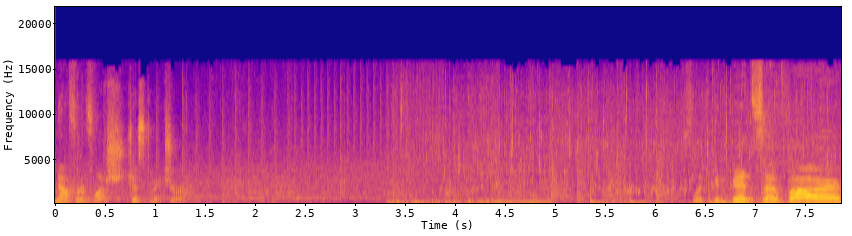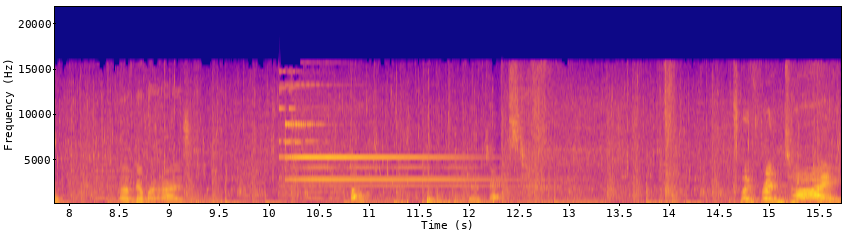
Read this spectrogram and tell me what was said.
Now for a flush, just to make sure. It's looking good so far. I've got my eyes on me. Oh, got a text. It's my friend Ty.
